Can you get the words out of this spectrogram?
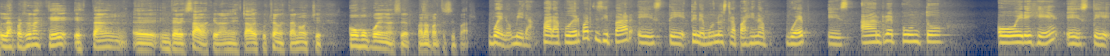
Las personas que están eh, interesadas, que han estado escuchando esta noche, ¿cómo pueden hacer para participar? Bueno, mira, para poder participar este, tenemos nuestra página web, es anre.org. Este,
